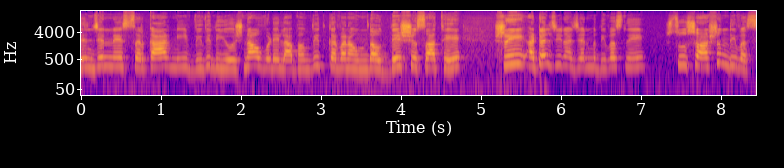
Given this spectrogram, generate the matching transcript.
જનજનને સરકારની વિવિધ યોજનાઓ વડે લાભાન્વિત કરવાના ઉમદા ઉદ્દેશ્ય સાથે શ્રી અટલજીના જન્મદિવસને સુશાસન દિવસ,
